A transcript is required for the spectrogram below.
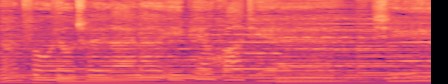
暖风又吹来了一片花田。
